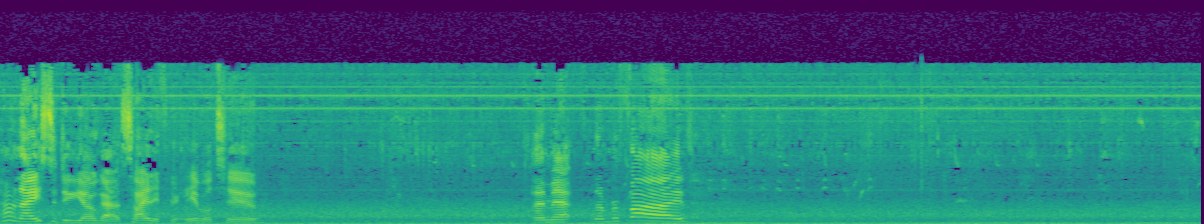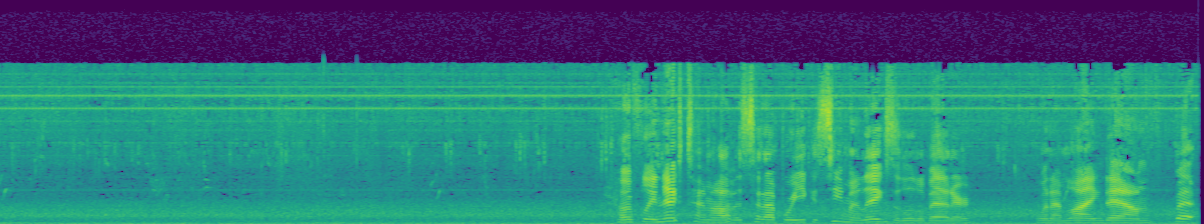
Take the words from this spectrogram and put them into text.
How nice to do yoga outside if you're able to. I'm at number five. Hopefully next time I'll have it set up where you can see my legs a little better when I'm lying down. But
